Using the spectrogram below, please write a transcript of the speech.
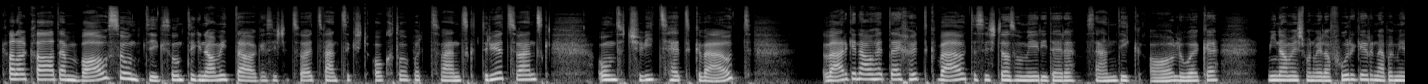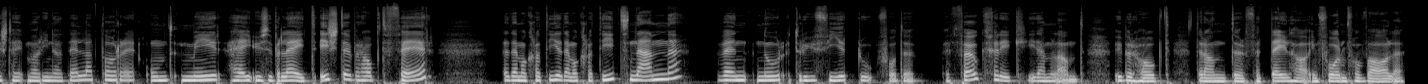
Kanal K an Wahlsonntag, Sonntagnachmittag. Es ist der 22. Oktober 2023 und die Schweiz hat gewählt. Wer genau hat eigentlich heute gewählt? Das ist das, was wir in dieser Sendung anschauen. Mein Name ist Manuela Furger, neben mir steht Marina Della Torre und wir haben uns überlegt, ist es überhaupt fair, eine Demokratie eine Demokratie zu nennen, wenn nur drei Viertel der Bevölkerung in diesem Land überhaupt daran dürfen teilhaben in Form von Wahlen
